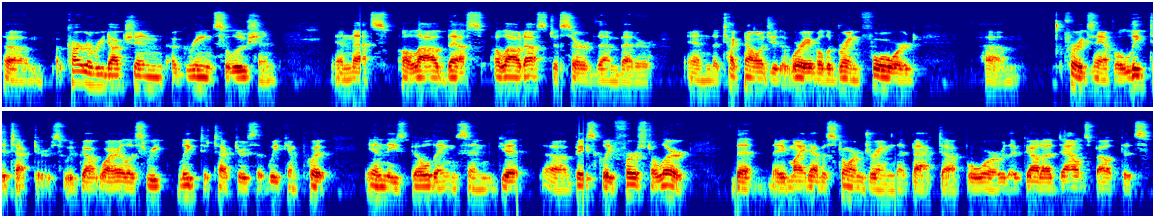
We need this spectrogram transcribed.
um, a carbon reduction, a green solution, and that's allowed us allowed us to serve them better. And the technology that we're able to bring forward um, for example, leak detectors. We've got wireless re- leak detectors that we can put in these buildings and get uh, basically first alert that they might have a storm drain that backed up, or they've got a downspout that's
